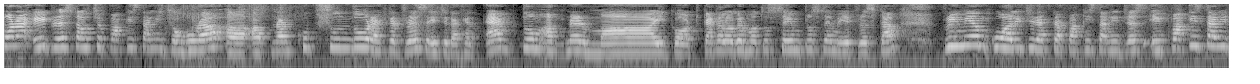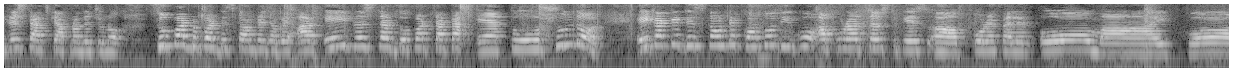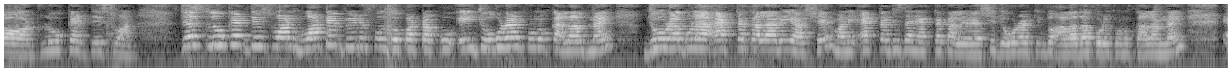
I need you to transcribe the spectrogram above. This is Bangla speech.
পরা এই ড্রেসটা হচ্ছে পাকিস্তানি জোহরা আপনার খুব সুন্দর একটা ড্রেস এই যে দেখেন, একদম আপনার মাই গড ক্যাটালগের মতো সেম টু সেম এই ড্রেসটা প্রিমিয়াম কোয়ালিটির একটা পাকিস্তানি ড্রেস এই পাকিস্তানি ড্রেসটা আজকে আপনাদের জন্য সুপার ডুপার ডিসকাউন্টে যাবে। আর এই ড্রেসটার দোপাট্টাটা এত সুন্দর। এটাকে ডিসকাউন্টে কত দিব আপনারা জাস্ট গেস করে ফেলেন। ও my God look at this one just look at this one what a beautiful dupatta এই জোহরার কোনো কালার নাই। জোহরাগুলা একটা কালারই আসে। মানে একটা ডিজাইন একটা কালারে আসে। জোহরার কিন্তু আলাদা করে কোনো কালার নাই।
